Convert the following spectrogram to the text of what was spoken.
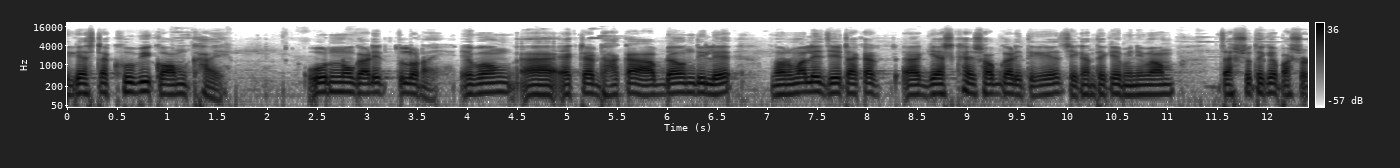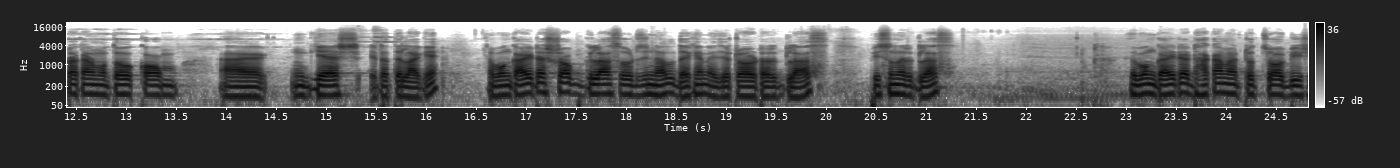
এই গ্যাসটা খুবই কম খায়, অন্য গাড়ির তুলনায়। এবং একটা ঢাকা আপ ডাউন দিলে নর্মালি যে টাকার গ্যাস খায় সব গাড়ি থেকে, সেখান থেকে মিনিমাম চারশো থেকে পাঁচশো টাকার মতো কম গ্যাস এটাতে লাগে। এবং গাড়িটার সব গ্লাস অরিজিনাল, দেখেন এই যে টয়োটার গ্লাস, পিছনের গ্লাস। এবং গাড়িটা ঢাকা মেট্রো চব্বিশ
